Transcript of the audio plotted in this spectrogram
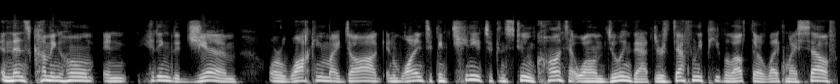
and then's coming home and hitting the gym or walking my dog and wanting to continue to consume content while I'm doing that. There's definitely people out there like myself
